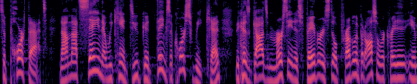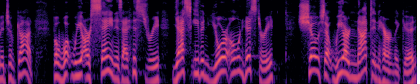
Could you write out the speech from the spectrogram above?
support that. Now, I'm not saying that we can't do good things. Of course, we can, because God's mercy and his favor is still prevalent, but also we're created in the image of God. But what we are saying is that history, yes, even your own history, shows that we are not inherently good,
